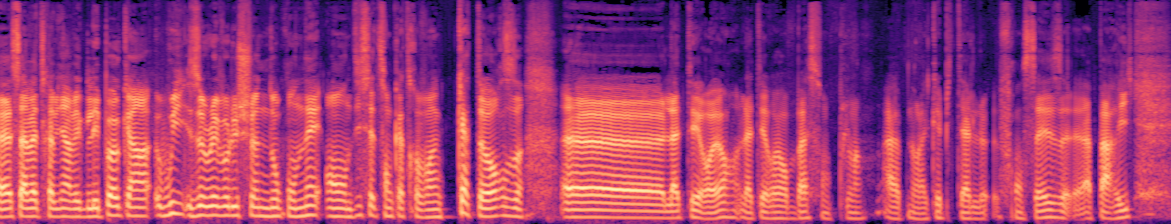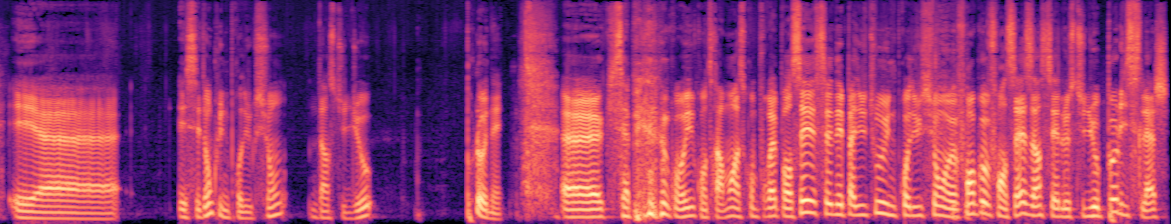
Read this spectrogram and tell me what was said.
Euh, ça va très bien avec l'époque. Hein. Oui, The Revolution. Donc, on est en 1794. Euh, la terreur, la terreur bat son plein dans la capitale française, à Paris. Et, et c'est donc une production d'un studio polonais euh, qui s'appelle, contrairement à ce qu'on pourrait penser, ce n'est pas du tout une production euh, franco-française, hein, c'est le studio Polyslash,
